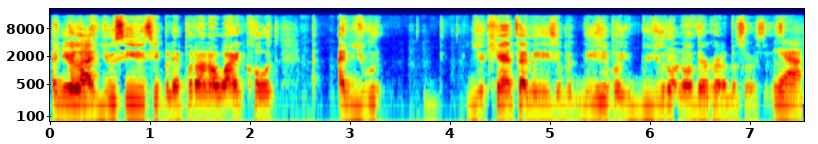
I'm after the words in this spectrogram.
And you're like you see these people they put on a white coat and you you can't tell me these people these people you don't know if they're credible sources. Yeah,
